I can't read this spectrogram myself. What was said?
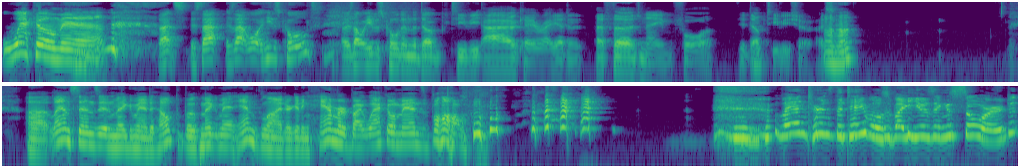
Wacko Man. Hmm. That's is that is that what he's called? Or is that what he was called in the dub TV? Ah, okay, right. He had a, a third name for the dub TV show. Uh huh. Uh, Lan sends in Mega Man to help, but both Mega Man and Glide are getting hammered by Wacko Man's ball. Lan turns the tables by using sword.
